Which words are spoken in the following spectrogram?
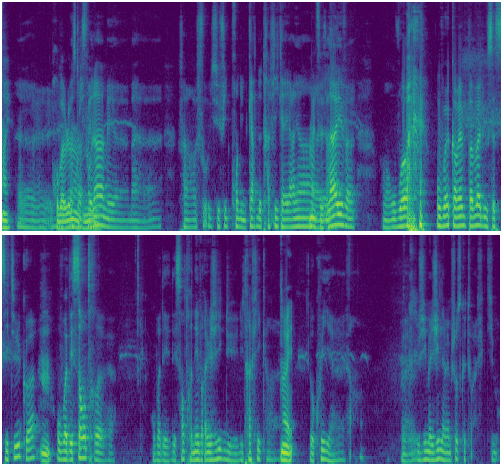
Ouais. euh, Probablement, Pas cette info-là, mais euh, bah, euh, enfin, faut, il suffit de prendre une carte de trafic aérien Ouais, euh, live. euh, On voit, on voit quand même pas mal où ça se situe, quoi. Mm. On voit des centres, euh, on voit des, des centres névralgiques du, du trafic. hein. Ouais. Donc oui, euh, Euh, J'imagine la même chose que toi, effectivement.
